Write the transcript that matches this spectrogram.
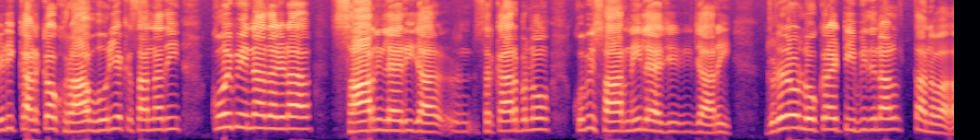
ਜਿਹੜੀ ਕਣਕ ਉਹ ਖਰਾਬ ਹੋ ਰਹੀ ਹੈ ਕਿਸਾਨਾਂ ਦੀ, ਕੋਈ ਵੀ ਇਹਨਾਂ ਦਾ ਜਿਹੜਾ ਸਾਰ ਨਹੀਂ ਲੈ ਰਹੀ ਜਾ ਸਰਕਾਰ ਵੱਲੋਂ, ਕੋਈ ਵੀ ਸਾਰ ਨਹੀਂ ਲੈ ਜਾ ਰਹੀ। ਜੁੜੇ ਰਹੋ ਲੋਕ ਰਾਏ ਟੀਵੀ ਦੇ ਨਾਲ, ਧੰਨਵਾਦ।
